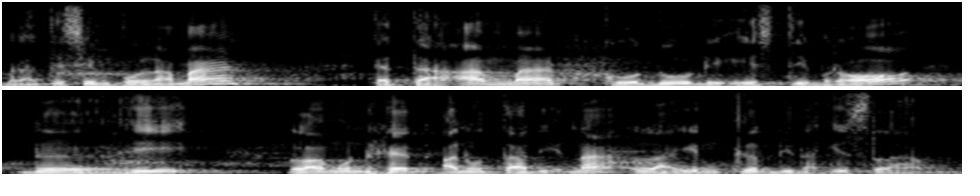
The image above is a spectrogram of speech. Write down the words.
berarti simpul nama eta amat kudu di istibro Dei lamun head anu tadina lain kerdina Islam.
